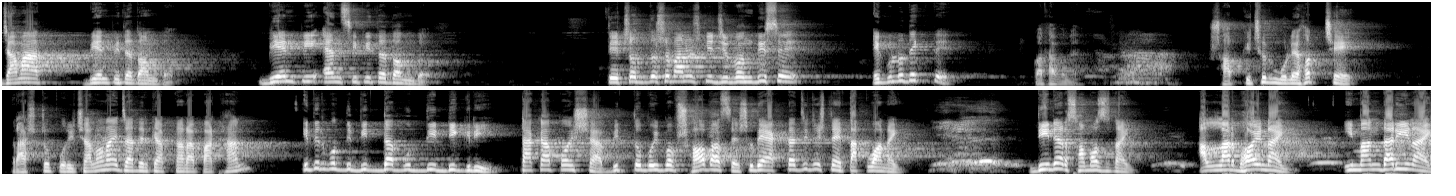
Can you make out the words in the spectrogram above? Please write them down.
জামাত, বিএনপিতে দ্বন্দ্ব। বিএনপি, এনসিপিতে দ্বন্দ্ব। তে চোদ্দশো মানুষ কি জীবন দিছে, এগুলো দেখতে? কথা বলেন। সবকিছুর মূলে হচ্ছে রাষ্ট্র পরিচালনায় যাদেরকে আপনারা পাঠান, এদের মধ্যে বিদ্যা, বুদ্ধি, ডিগ্রি টাকা, পয়সা, বিত্ত বৈভব সব আছে, শুধু একটা জিনিস নেই তাকুয়া নাই। দিনের সমজ নাই, আল্লাহর ভয় নাই, ইমানদারি নাই,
